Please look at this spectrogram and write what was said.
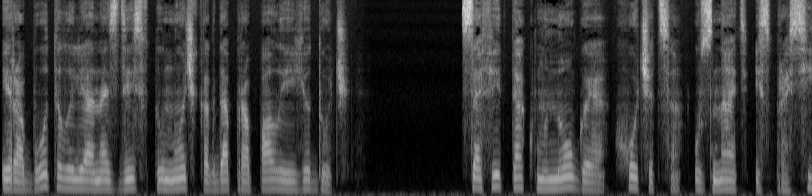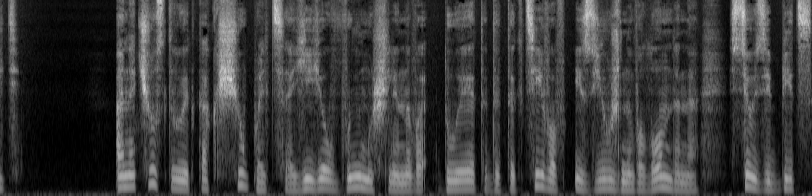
И работала ли она здесь в ту ночь, когда пропала ее дочь? Софи так многое хочется узнать и спросить. Она чувствует, как щупальца ее вымышленного дуэта детективов из Южного Лондона Сьюзи Битс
